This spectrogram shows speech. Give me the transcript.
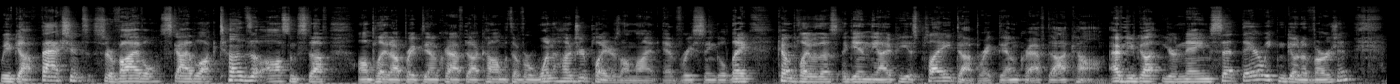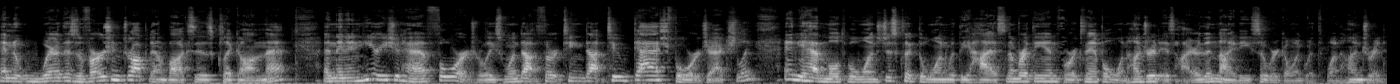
We've got factions, survival, skyblock, tons of awesome stuff on play.breakdowncraft.com with over 100 players online every single day. Come play with us. Again, the IP is play.breakdowncraft.com. After you've got your name set there, we can go to version, and where this version drop-down box is, click on that. And then in here, you should have Forge, release 1.13.2-Forge, actually. And you have multiple ones, just click the one with the highest number at the end. For example, 100 is higher than 90, so we're going with 100.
